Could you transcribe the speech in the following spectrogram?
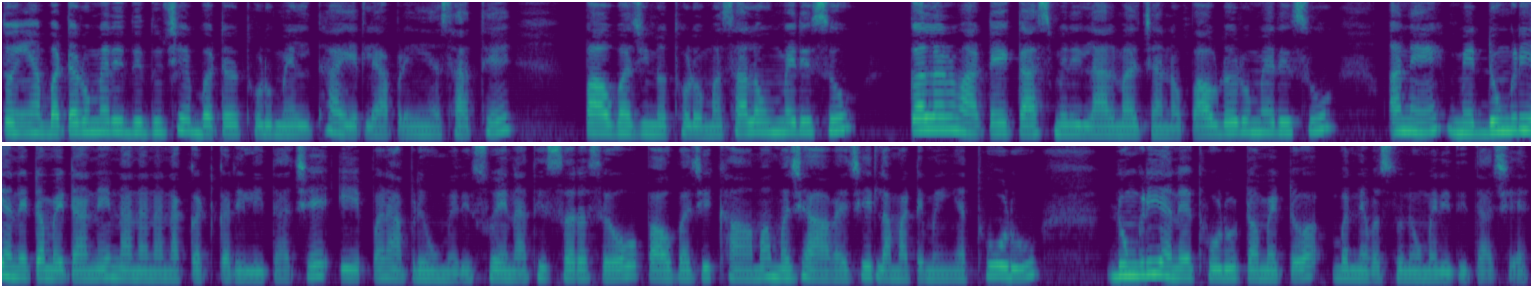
તો અહીંયા બટર ઉમેરી દીધું છે. બટર થોડું મેલ થાય એટલે આપણે અહીંયા સાથે પાવભાજીનો થોડો મસાલો ઉમેરીશું. કલર માટે કાશ્મીરી લાલ મરચાંનો પાવડર ઉમેરીશું અને મેં ડુંગળી અને ટમેટાને નાના નાના કટ કરી લીધા છે. એ પણ આપણે ઉમેરીશું. એનાથી સરસ એવો પાવભાજી ખાવામાં મજા આવે છે. એટલા માટે મેં અહીંયા થોડું ડુંગળી અને થોડું ટમેટો બંને વસ્તુને ઉમેરી દીધા છે.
